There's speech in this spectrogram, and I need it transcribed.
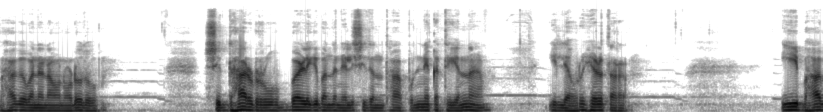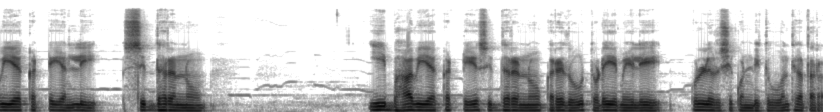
ಭಾಗವನ್ನು ನಾವು ನೋಡೋದು. ಸಿದ್ಧಾರೂಢರು ಹುಬ್ಬಳ್ಳಿಗೆ ಬಂದು ನೆಲೆಸಿದಂತಹ ಪುಣ್ಯಕಥೆಯನ್ನು ಇಲ್ಲಿ ಅವರು ಹೇಳ್ತಾರೆ. ಈ ಬಾವಿಯ ಕಟ್ಟೆಯಲ್ಲಿ ಸಿದ್ಧರನ್ನು, ಈ ಬಾವಿಯ ಕಟ್ಟೆ ಸಿದ್ಧರನ್ನು ಕರೆದು ತೊಡೆಯ ಮೇಲೆ ಕುಳ್ಳಿರಿಸಿಕೊಂಡಿತು ಅಂತ ಹೇಳ್ತಾರೆ.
